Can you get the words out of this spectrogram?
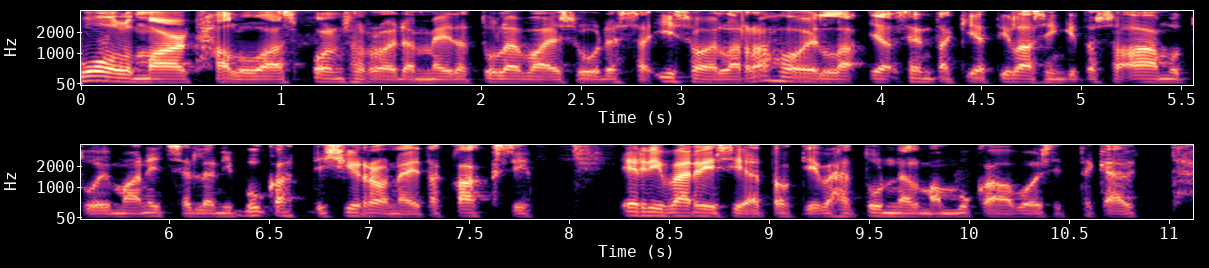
Walmart haluaa sponsoroida meitä tulevaisuudessa isoilla rahoilla ja sen takia tilasinkin tuossa aamutuimaan itselleni Bugatti Chironeita kaksi. Eri värisiä toki vähän tunnelman mukaan voisitte käyttää.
